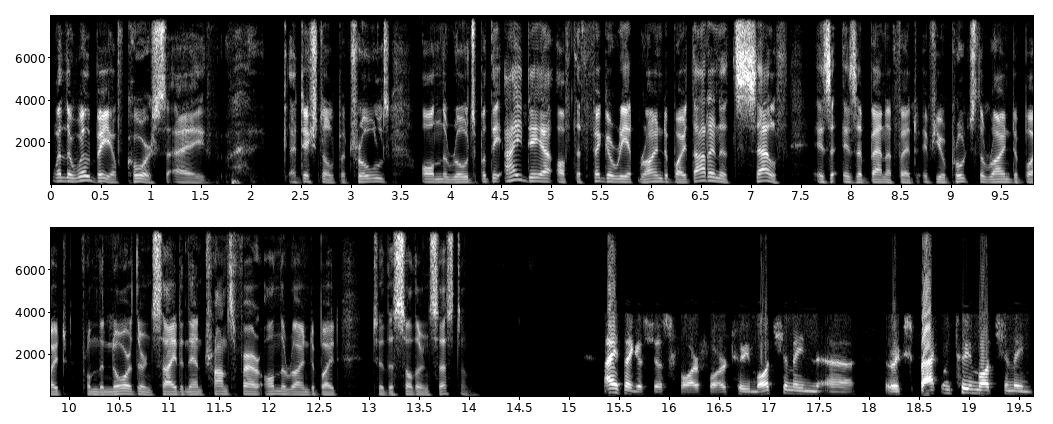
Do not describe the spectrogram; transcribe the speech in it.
Well, there will be, of course, a additional patrols on the roads. But the idea of the figure eight roundabout, that in itself is a, is a benefit. If you approach the roundabout from the northern side and then transfer on the roundabout to the southern system. I think it's just far, far too much. I mean, uh, they're expecting too much. I mean,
